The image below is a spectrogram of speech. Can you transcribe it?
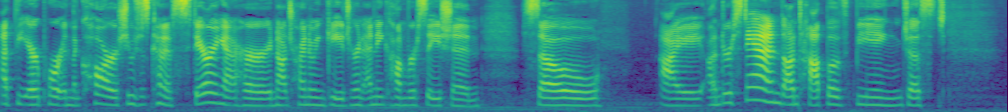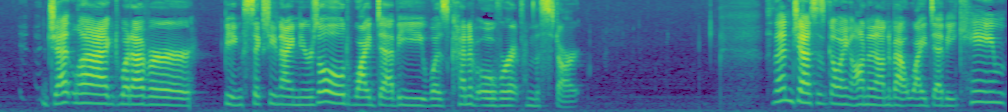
at the airport in the car. She was just kind of staring at her and not trying to engage her in any conversation. So I understand, on top of being just jet lagged, whatever, being 69 years old, why Debbie was kind of over it from the start. So then Jess is going on and on about why Debbie came.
